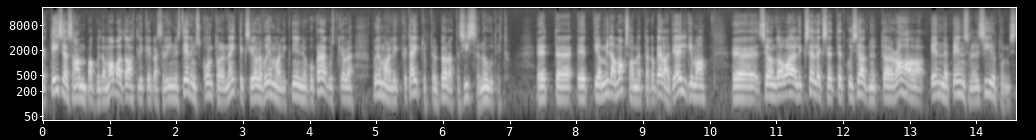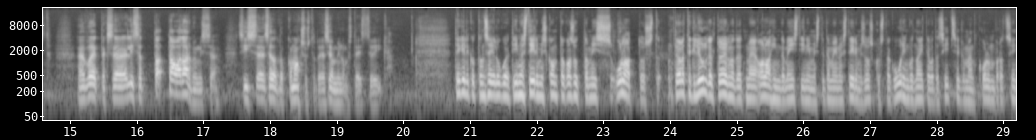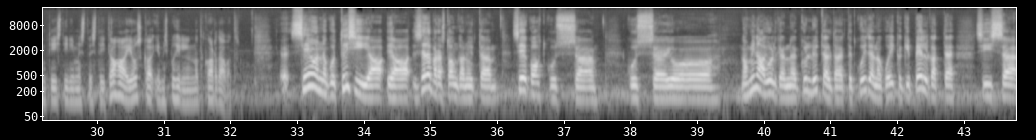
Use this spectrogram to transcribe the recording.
teise samba, kui ta on vabatahtlik, ega selle investeerimiskontole näiteks ei ole võimalik, nii nagu praegustki ei ole võimalik täituritel pöörata sisse nõudeid et, et ja mida maksuamet hakkab eraldi jälgima. see on ka vajalik selleks, et, et kui sealt nüüd raha enne pensionile siirdumist võetakse lihtsalt ta tavatarbimisse, siis seda tuleb ka maksustada ja see on minu meelest täiesti õige tegelikult on see lugu, et investeerimiskonto kasutamisjulatust. Te olete küll julgelt öelnud, et me alahindame Eesti inimest ja tema investeerimisoskust, aga uuringud näitavad et, et seitsekümmend kolm protsenti Eesti inimestest ei taha, ei oska ja mis põhiline, nad kardavad. see on nagu tõsi ja, ja sellepärast on ka nüüd äh, see koht, kus, äh, kus äh, ju noh, mina julgen küll ütelda, et, et kui te nagu ikkagi pelgate, siis äh,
